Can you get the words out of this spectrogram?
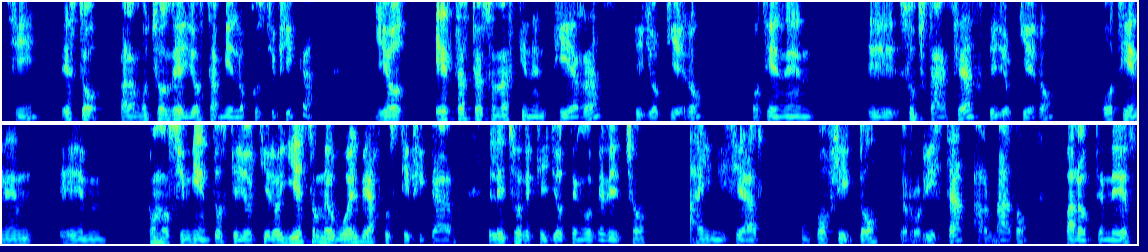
¿Sí? Esto para muchos de ellos también lo justifica. Yo, estas personas tienen tierras que yo quiero, o tienen eh, sustancias que yo quiero, o tienen eh, conocimientos que yo quiero, y esto me vuelve a justificar el hecho de que yo tengo derecho a iniciar un conflicto terrorista armado para obtener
